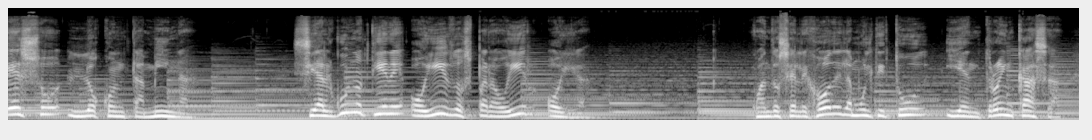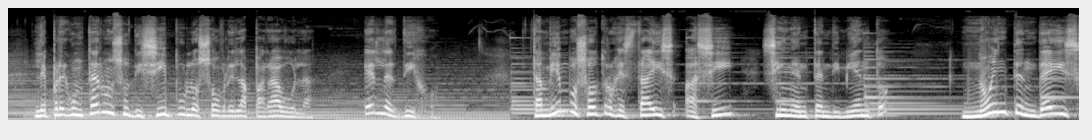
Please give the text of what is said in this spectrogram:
eso lo contamina. Si alguno tiene oídos para oír, oiga. Cuando se alejó de la multitud y entró en casa, le preguntaron sus discípulos sobre la parábola. Él les dijo, ¿también vosotros estáis así sin entendimiento? ¿No entendéis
